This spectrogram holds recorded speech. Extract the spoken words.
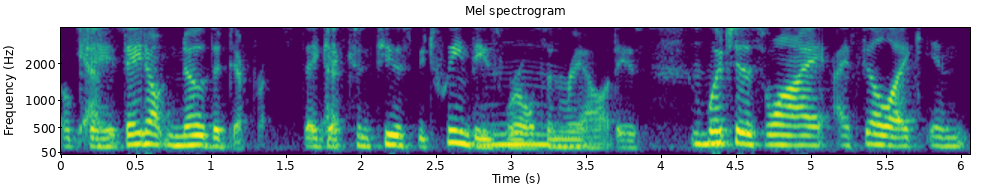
Okay, yes. they don't know the difference. They yes. get confused between these mm. worlds and mm. realities, mm-hmm. which is why I feel like in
